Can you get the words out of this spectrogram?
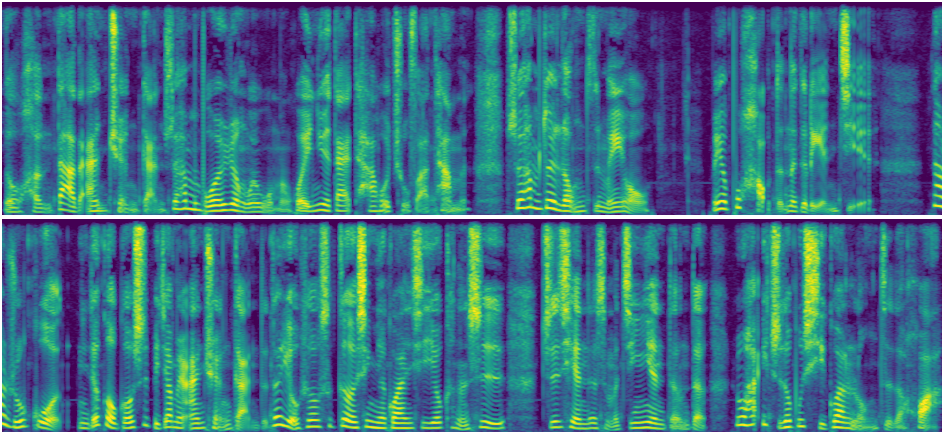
有很大的安全感，所以他们不会认为我们会虐待他或处罚他们，所以他们对笼子没有没有不好的那个连接。那如果你的狗狗是比较没有安全感的，那有时候是个性的关系，有可能是之前的什么经验等等。如果它一直都不习惯笼子的话，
